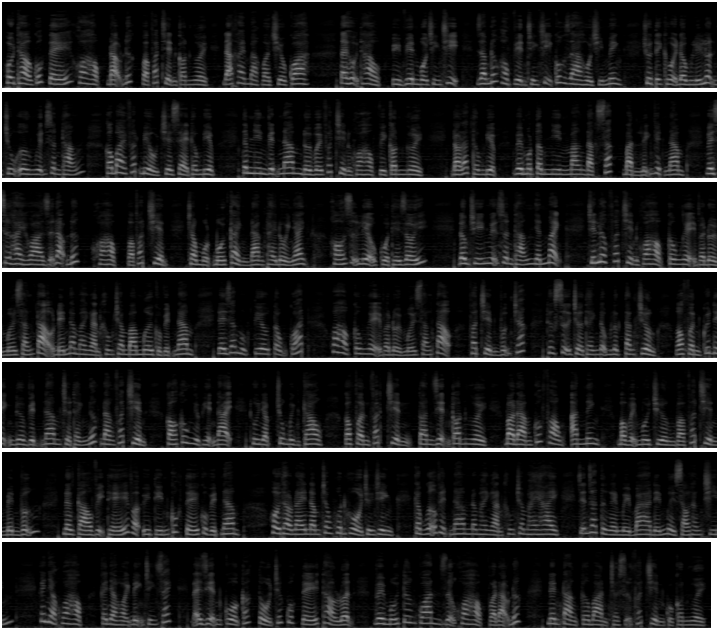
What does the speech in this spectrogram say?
Hội thảo quốc tế khoa học đạo đức và phát triển con người đã khai mạc vào chiều qua. Tại hội thảo, Ủy viên Bộ Chính trị, Giám đốc Học viện Chính trị Quốc gia Hồ Chí Minh, Chủ tịch Hội đồng Lý luận Trung ương Nguyễn Xuân Thắng có bài phát biểu chia sẻ thông điệp tầm nhìn Việt Nam đối với phát triển khoa học vì con người. Đó là thông điệp về một tầm nhìn mang đặc sắc bản lĩnh Việt Nam về sự hài hòa giữa đạo đức, khoa học và phát triển trong một bối cảnh đang thay đổi nhanh, khó dự liệu của thế giới – Đồng chí Nguyễn Xuân Thắng nhấn mạnh, chiến lược phát triển khoa học công nghệ và đổi mới sáng tạo đến năm 2030 của Việt Nam đề ra mục tiêu tổng quát khoa học công nghệ và đổi mới sáng tạo phát triển vững chắc, thực sự trở thành động lực tăng trưởng, góp phần quyết định đưa Việt Nam trở thành nước đang phát triển, có công nghiệp hiện đại, thu nhập trung bình cao, góp phần phát triển toàn diện con người, bảo đảm quốc phòng, an ninh, bảo vệ môi trường và phát triển bền vững, nâng cao vị thế và uy tín quốc tế của Việt Nam – Hội thảo này nằm trong khuôn khổ chương trình Gặp gỡ Việt Nam năm 2022 diễn ra từ ngày 13 đến 16 tháng 9. Các nhà khoa học, các nhà hoạch định chính sách, đại diện của các tổ chức quốc tế thảo luận về mối tương quan giữa khoa học và đạo đức, nền tảng cơ bản cho sự phát triển của con người.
